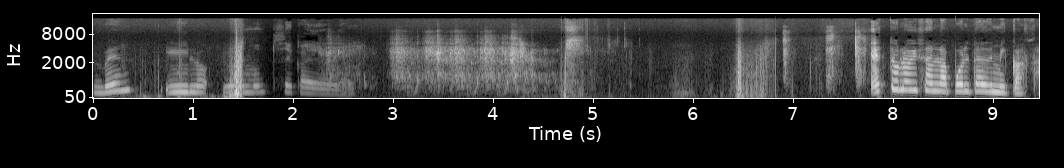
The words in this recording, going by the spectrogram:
¿Ven? Y, lo, y el se cae de lado. Esto lo hice en la puerta de mi casa.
